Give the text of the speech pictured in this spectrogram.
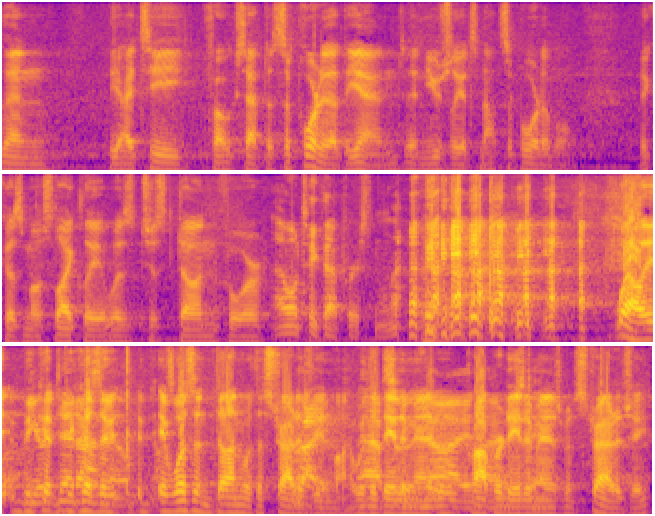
then the IT folks have to support it at the end, and usually it's not supportable because most likely it was just done for I won't take that personally. well it, because, because it, it, it wasn't done with a strategy Right. in mind, with a data man- No, I- I proper data management strategy.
